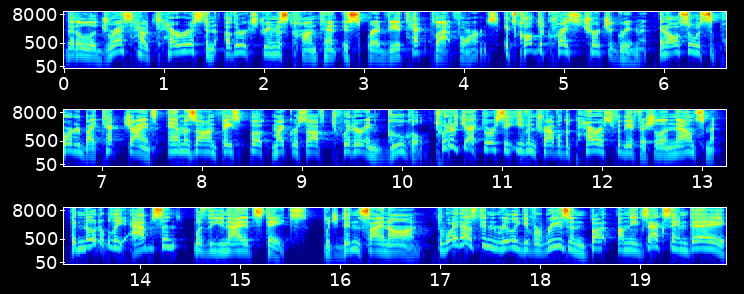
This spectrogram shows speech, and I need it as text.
that'll address how terrorist and other extremist content is spread via tech platforms. It's called the Christchurch Agreement and also was supported by tech giants Amazon, Facebook, Microsoft, Twitter, and Google. Twitter's Jack Dorsey even traveled to Paris for the official announcement. But notably absent was the United States which didn't sign on. The White House didn't really give a reason, but on the exact same day,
